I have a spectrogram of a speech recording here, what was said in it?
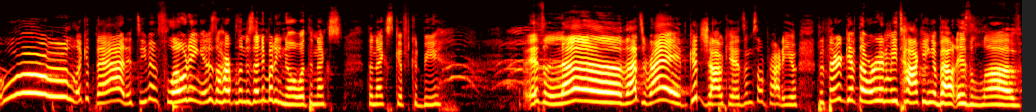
Ooh, look at that. It's even floating. It is a harpland. Does anybody know what the next the next gift could be? It's love. That's right. Good job, kids. I'm so proud of you. The third gift that we're going to be talking about is love.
